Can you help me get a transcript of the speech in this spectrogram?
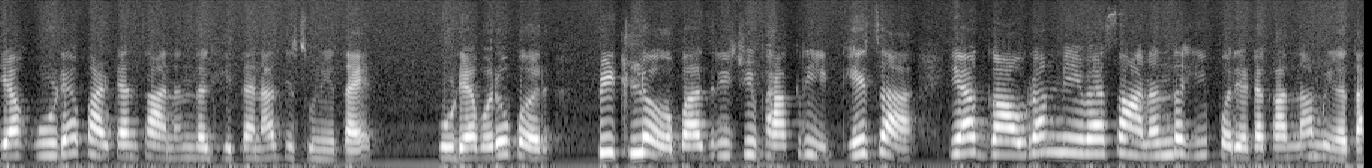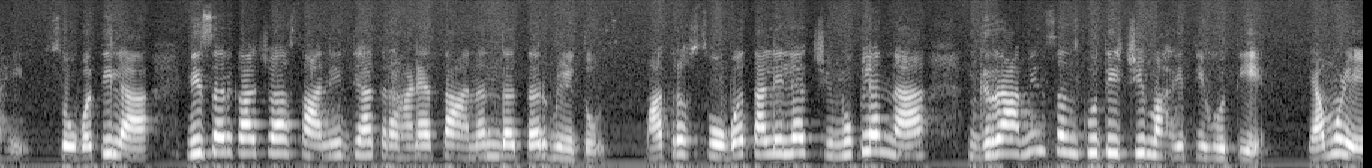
या हुरड्या पार्ट्यांचा आनंद घेताना दिसून येत आहेत. हुरड्याबरोबर पिठलं बाजरीची भाकरी ठेचा या गावरान मेव्याचा आनंदही पर्यटकांना मिळत आहे. सोबतीला निसर्गाच्या सानिध्यात राहण्याचा आनंद तर मिळतोच. मात्र सोबत आलेल्या चिमुकल्यांना ग्रामीण संस्कृतीची माहिती होतीये. त्यामुळे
